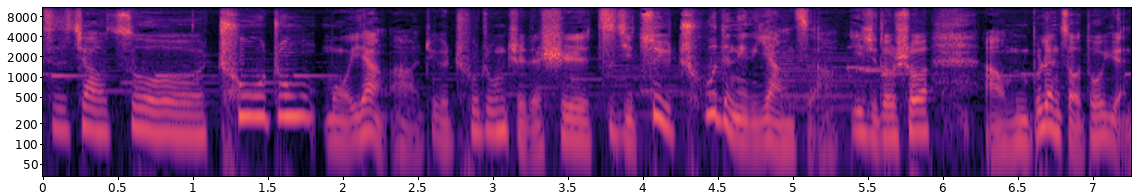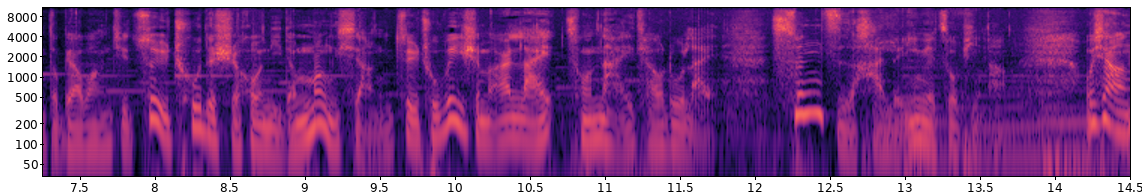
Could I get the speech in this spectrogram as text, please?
字叫做《初中模样》啊。这个初中指的是自己最初的那个样子啊。一直都说啊，我们不论走多远，都不要忘记最初的时候你的梦想，最初为什么而来，从哪一条路来。孙子涵的音乐作品啊，我想，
